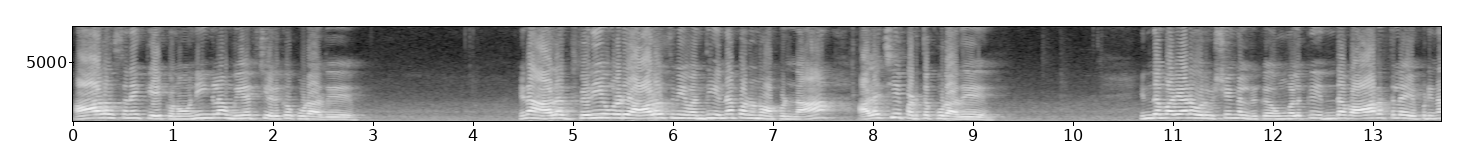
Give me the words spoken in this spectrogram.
ஆலோசனை கேட்கணும். நீங்களா முயற்சி எடுக்கக்கூடாது. ஏன்னா அல பெரியவங்களுடைய ஆலோசனையை வந்து என்ன பண்ணணும் அப்படின்னா அலட்சியப்படுத்தக்கூடாது. இந்த மாதிரியான ஒரு விஷயங்கள் இருக்கு. உங்களுக்கு இந்த வாரத்தில் எப்படின்னா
